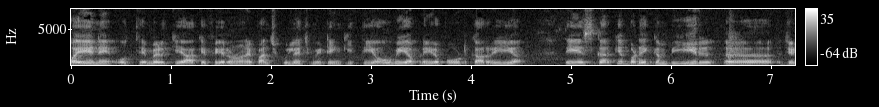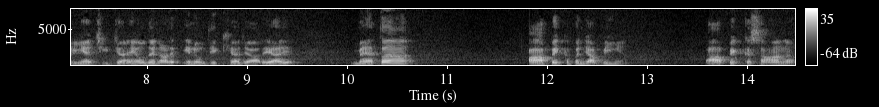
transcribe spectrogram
ਪਏ ਨੇ, ਉੱਥੇ ਮਿਲ ਕੇ ਆ ਕੇ ਫਿਰ ਉਹਨਾਂ ਨੇ ਪੰਚਕੂਲੇ 'ਚ ਮੀਟਿੰਗ ਕੀਤੀ ਆ, ਉਹ ਵੀ ਆਪਣੀ ਰਿਪੋਰਟ ਕਰ ਰਹੀ ਆ। ਤੇ ਇਸ ਕਰਕੇ ਬੜੇ ਗੰਭੀਰ ਜਿਹੜੀਆਂ ਚੀਜ਼ਾਂ ਏ ਉਹਦੇ ਨਾਲ ਇਹਨੂੰ ਦੇਖਿਆ ਜਾ ਰਿਹਾ ਏ। ਮੈਂ ਤਾਂ ਆਪ ਇੱਕ ਪੰਜਾਬੀ ਹਾਂ ਆਪ ਇੱਕ ਕਿਸਾਨ ਆ।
